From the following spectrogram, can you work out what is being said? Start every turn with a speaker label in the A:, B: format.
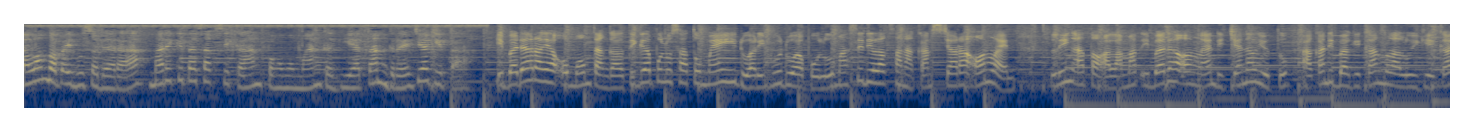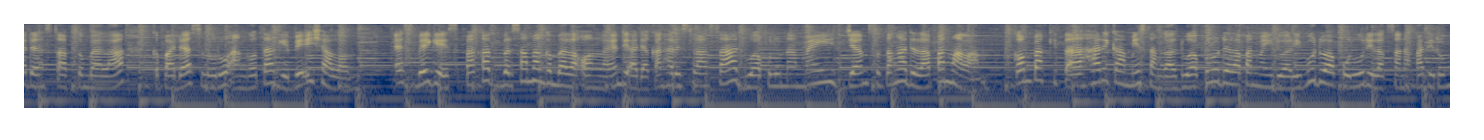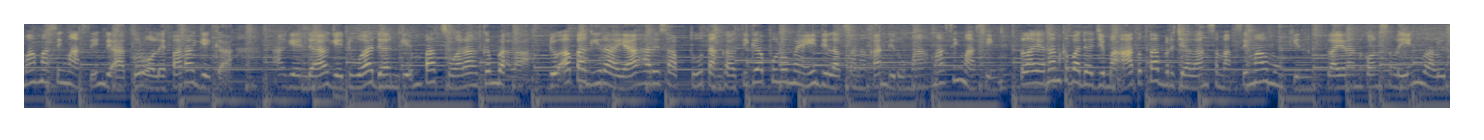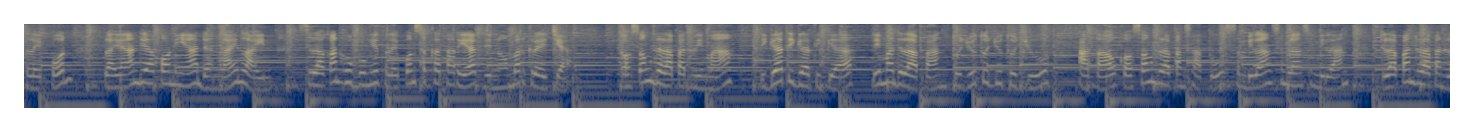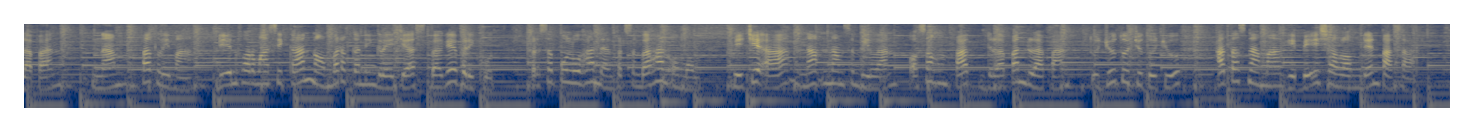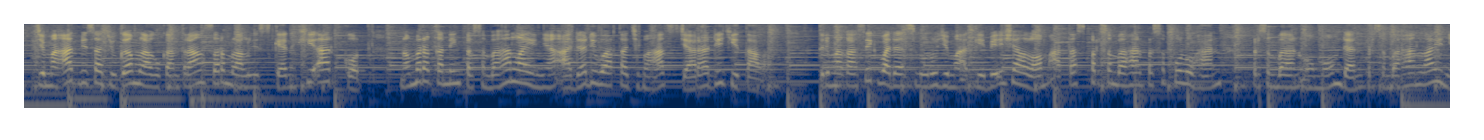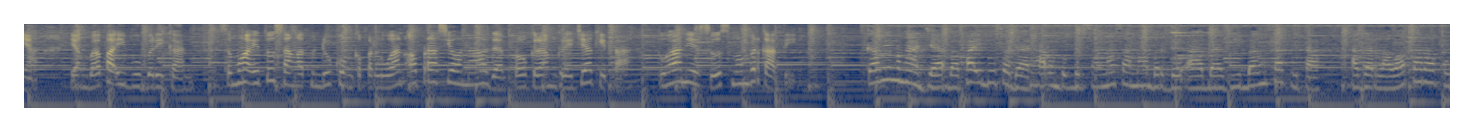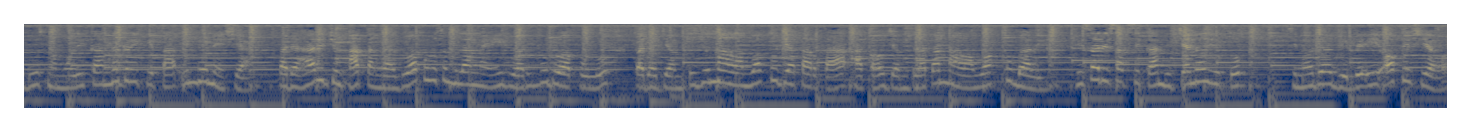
A: Shalom Bapak Ibu Saudara, mari kita saksikan pengumuman kegiatan gereja kita.
B: Ibadah Raya Umum tanggal 31 Mei 2020 masih dilaksanakan secara online. Link atau alamat ibadah online di channel YouTube akan dibagikan melalui GK dan staf gembala kepada seluruh anggota GBI Shalom. SBG sepakat bersama gembala online diadakan hari Selasa 26 Mei jam setengah 8 malam. Kompak kita hari Kamis tanggal 28 Mei 2020 dilaksanakan di rumah masing-masing diatur oleh para GK. Agenda G2 dan G4 Suara Gembala. Doa pagi raya hari Sabtu tanggal 30 Mei dilaksanakan di rumah masing-masing. Pelayanan kepada jemaat tetap berjalan semaksimal mungkin. Pelayanan konseling melalui telepon, pelayanan diakonia, dan lain-lain. Silakan hubungi telepon sekretariat di nomor gereja 085 333 58 777 atau 081 999 888 645. Diinformasikan nomor rekening gereja sebagai berikut. Persepuluhan dan persembahan umum BCA 669 04 88 777 atas nama GBI Shalom Denpasar. Jemaat bisa juga melakukan transfer melalui scan QR Code. Nomor rekening persembahan lainnya ada di warta jemaat secara digital. Terima kasih kepada seluruh jemaat GBI Shalom atas persembahan persepuluhan, persembahan umum, dan persembahan lainnya yang Bapak Ibu berikan. Semua itu sangat mendukung keperluan operasional dan program gereja kita. Tuhan Yesus memberkati.
A: Kami mengajak Bapak Ibu Saudara untuk bersama-sama berdoa bagi bangsa kita agar lawatan Roh Kudus memulihkan negeri kita Indonesia. Pada hari Jumat tanggal 29 Mei 2020 pada jam 7 malam waktu Jakarta atau jam 8 malam waktu Bali. Bisa disaksikan di channel YouTube Sinode GBI Official.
